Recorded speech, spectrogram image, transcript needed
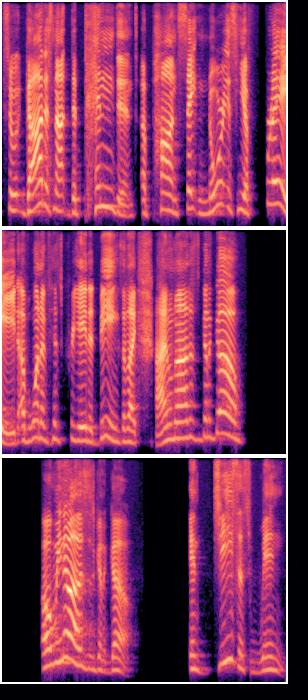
so God is not dependent upon Satan, nor is he afraid of one of his created beings of like, I don't know how this is going to go. Oh, we know how this is going to go. And Jesus wins.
